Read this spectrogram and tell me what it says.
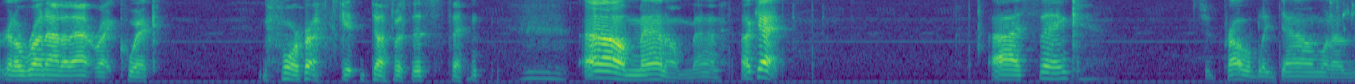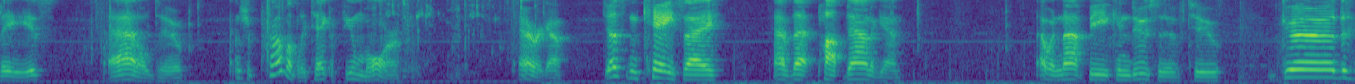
We're gonna run out of that right quick. Before I get done with this thing. Oh man, oh man. Okay. I think should probably down one of these. That'll do. And should probably take a few more. There we go. Just in case I have that pop down again. That would not be conducive to good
